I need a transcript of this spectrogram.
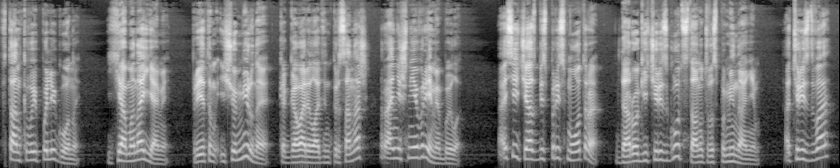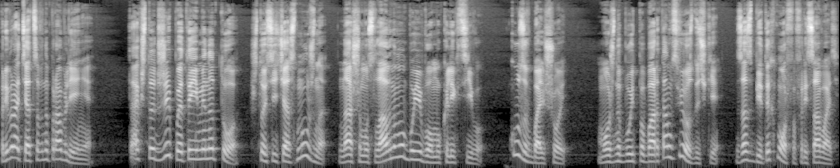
в танковые полигоны. Яма на яме. При этом еще мирное, как говорил один персонаж, ранешнее время было. А сейчас без присмотра. Дороги через год станут воспоминанием, а через два превратятся в направление. Так что джип это именно то, что сейчас нужно нашему славному боевому коллективу. Кузов большой. Можно будет по бортам звездочки за сбитых морфов рисовать.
